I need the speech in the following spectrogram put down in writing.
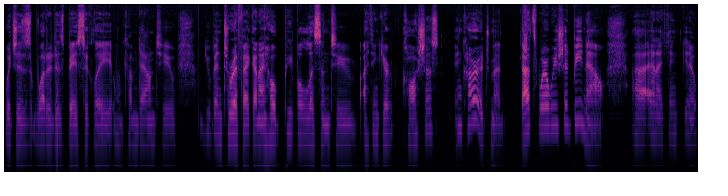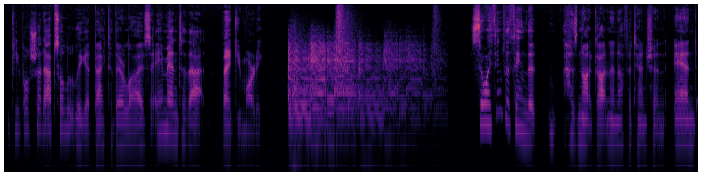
which is what it has basically come down to. You've been terrific, and I hope people listen to, I think, your cautious encouragement that's where we should be now. Uh, and I think, you know, people should absolutely get back to their lives. Amen to that. Thank you, Marty. So I think the thing that has not gotten enough attention, and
